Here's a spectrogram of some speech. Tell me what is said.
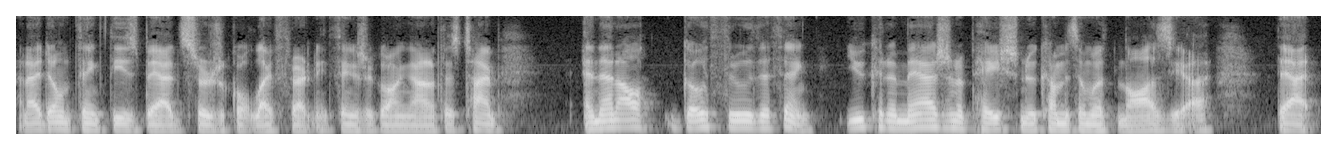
And I don't think these bad surgical, life threatening things are going on at this time. And then I'll go through the thing. You can imagine a patient who comes in with nausea that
